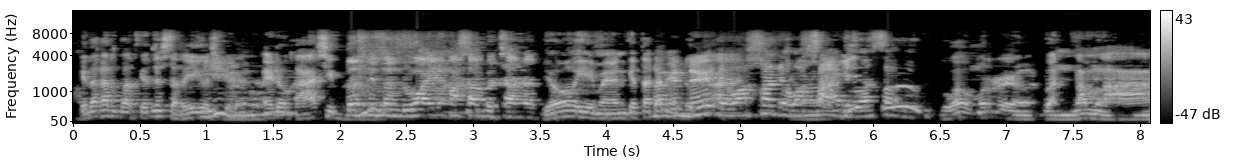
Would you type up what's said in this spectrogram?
kita kan podcastnya serius, Iya. bro. edukasi bro, Terus season 2 ini masa bercanda yo men, kita kan gede, dewasa, dewasa, Iya. dewasa. Gua umur dua enam lah,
